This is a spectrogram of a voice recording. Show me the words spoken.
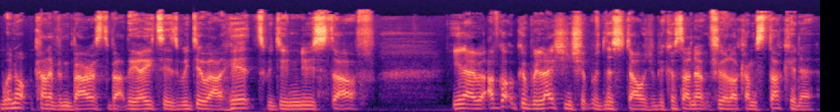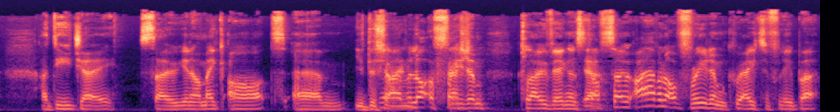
we're not kind of embarrassed about the 80s. We do our hits, we do new stuff. You know, I've got a good relationship with nostalgia because I don't feel like I'm stuck in it. I DJ, so, you know, I make art. Um, You I have a lot of freedom, fashion. clothing and stuff. Yeah. So I have a lot of freedom creatively, but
